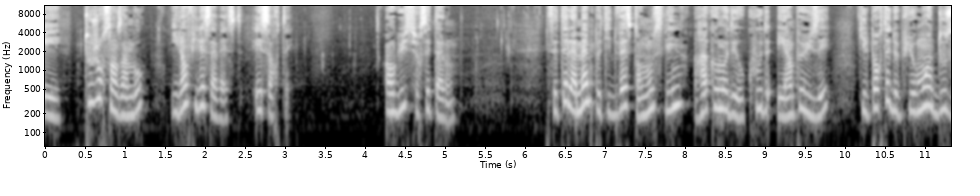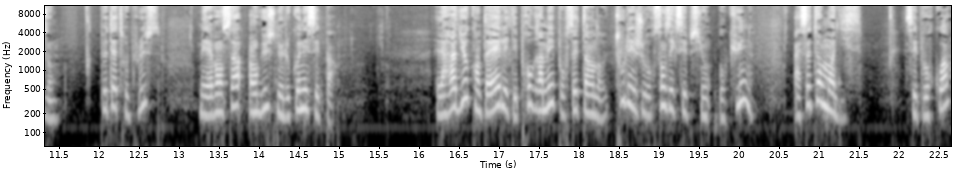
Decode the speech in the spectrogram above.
et, toujours sans un mot, il enfilait sa veste et sortait. Angus sur ses talons. C'était la même petite veste en mousseline, raccommodée au coude et un peu usée, qu'il portait depuis au moins douze ans. Peut-être plus, mais avant ça, Angus ne le connaissait pas. La radio, quant à elle, était programmée pour s'éteindre tous les jours, sans exception aucune, à 7h moins 10. C'est pourquoi,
